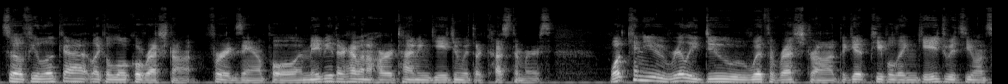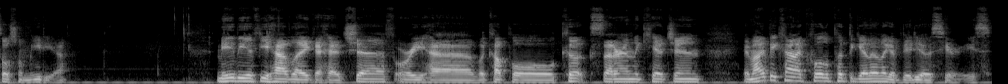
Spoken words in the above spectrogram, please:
So if you look at like a local restaurant, for example, and maybe they're having a hard time engaging with their customers, what can you really do with a restaurant to get people to engage with you on social media? Maybe if you have like a head chef or you have a couple cooks that are in the kitchen, it might be kind of cool to put together like a video series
